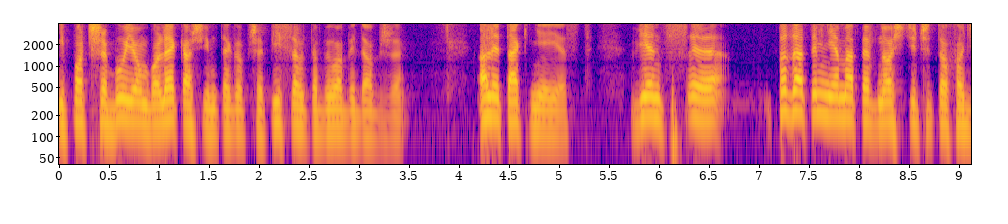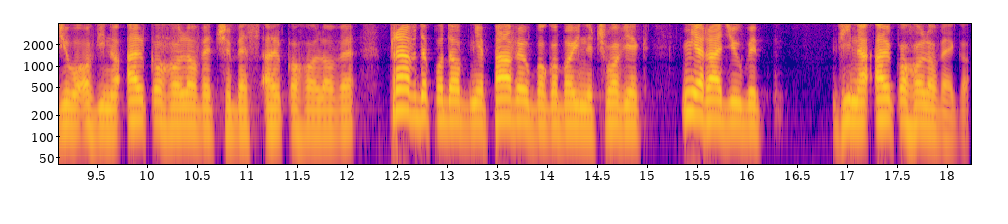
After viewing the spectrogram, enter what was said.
i potrzebują, bo lekarz im tego przepisał, to byłoby dobrze. Ale tak nie jest. Więc e, poza tym nie ma pewności, czy to chodziło o wino alkoholowe, czy bezalkoholowe. Prawdopodobnie Paweł, bogobojny człowiek, nie radziłby wina alkoholowego.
